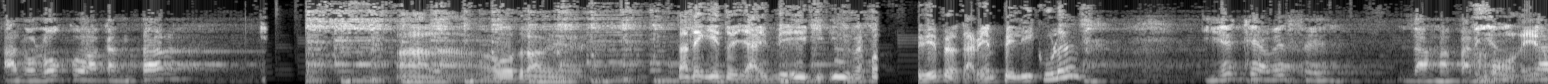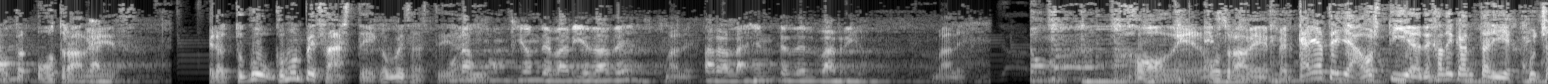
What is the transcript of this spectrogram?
a lo loco a cantar Ala, otra vez. Estate quieto ya y, y, y responde bien, pero también películas. y es que a veces las apariencias Joder, otra, otra vez. Pero tú, ¿cómo- ¿cómo empezaste? ¿Cómo empezaste? una Ahí. función de variedades Vale. para la gente del barrio. Vale. Joder, otra vez. Pero cállate ya, hostia, deja de cantar y escucha.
